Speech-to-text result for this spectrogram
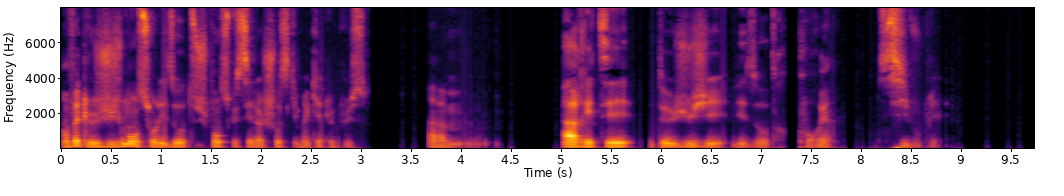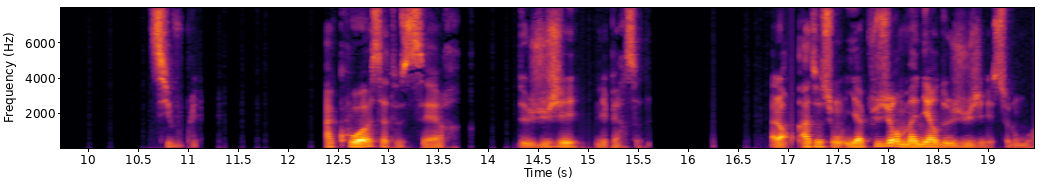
en fait, le jugement sur les autres, je pense que c'est la chose qui m'inquiète le plus. Euh, arrêtez de juger les autres pour rien, s'il vous plaît. S'il vous plaît. À quoi ça te sert de juger les personnes? Alors attention, il y a plusieurs manières de juger selon moi.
